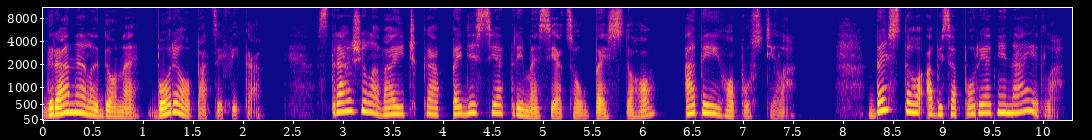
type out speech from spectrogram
Graneledone boreopacifika, strážila vajíčka 53 mesiacov bez toho, aby ich opustila. Bez toho, aby sa poriadne najedla.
